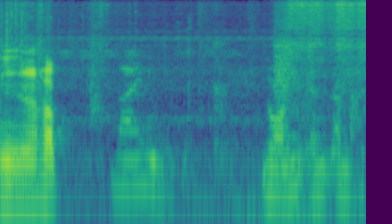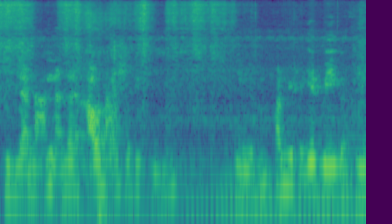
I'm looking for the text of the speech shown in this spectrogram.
นี่นะครับใบหนึ่งนอนอันอันนั้นกินอันนั้นอันนั้นเขาหนังคนที่กินเข็มพันมีไปเอ็ดเวกับคือ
